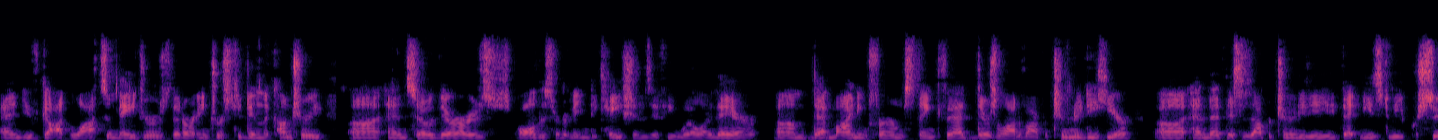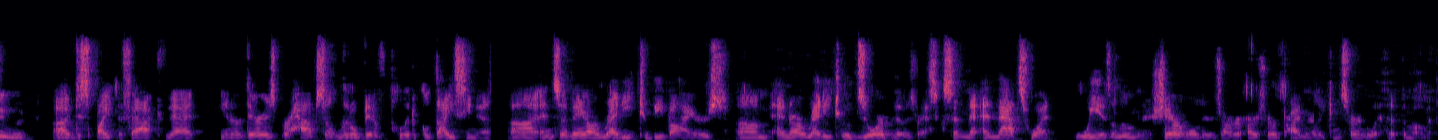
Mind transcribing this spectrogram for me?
and you've got lots of majors that are interested in the country. Uh, and so there is all the sort of indications, if you will, are there um, that mining firms think that there's a lot of opportunity here uh, and that this is opportunity that needs to be pursued, uh, despite the fact that you know there is perhaps a little bit of political diciness, uh, and so they are ready to be buyers um, and are ready to absorb those risks, and th- and that's what we as Illumina shareholders are, are sort of primarily concerned with at the moment.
